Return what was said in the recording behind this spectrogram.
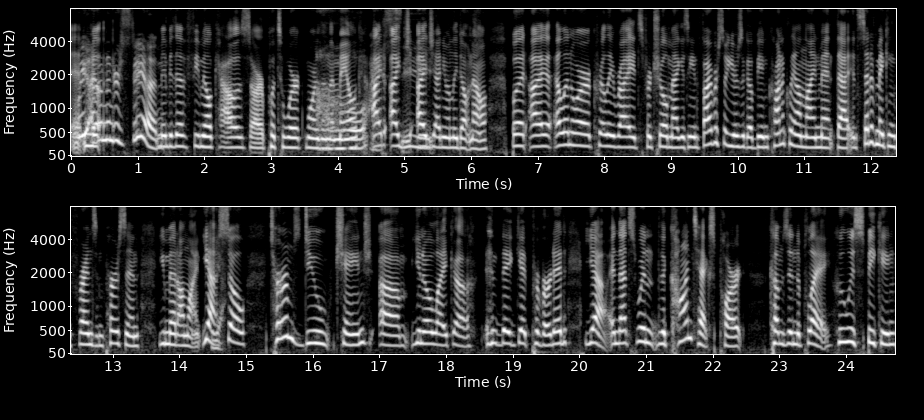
Wait, I don't understand. Maybe the female cows are put to work more than the male. Oh, I, I I, I genuinely don't know. But I, Eleanor Crilly writes for Trill magazine five or so years ago, being chronically online meant that instead of making friends in person, you met online. Yeah, Yeah. so terms do change. Um, you know, like uh, they get perverted. Yeah, and that's when the context part comes into play. Who is speaking?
